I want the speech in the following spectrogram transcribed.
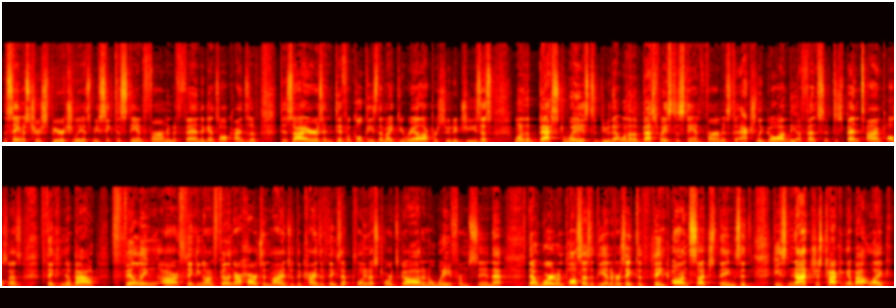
the same is true spiritually as we seek to stand firm and defend against all kinds of desires and difficulties that might derail our pursuit of Jesus. One of the best ways to do that, one of the best ways to stand firm is to actually go on the offensive, to spend time, Paul says, thinking about filling our thinking on filling our hearts and minds with the kinds of things that point us towards God and away from sin. That, that word, when Paul says at the end of verse 8, to think on such things, it, he's not just talking about like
